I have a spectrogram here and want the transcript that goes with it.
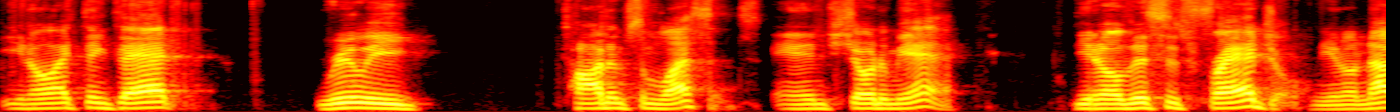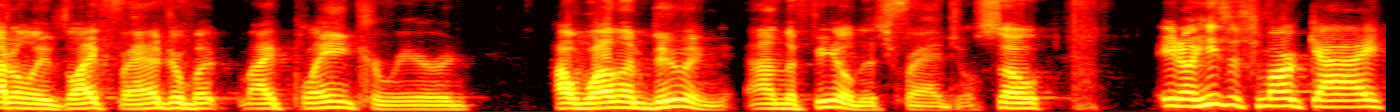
you know, I think that really taught him some lessons and showed him, yeah, you know, this is fragile. You know, not only is life fragile, but my playing career and how well I'm doing on the field is fragile. So, you know, he's a smart guy.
